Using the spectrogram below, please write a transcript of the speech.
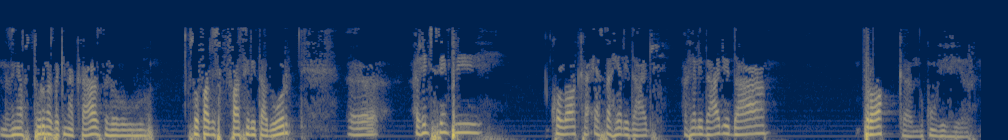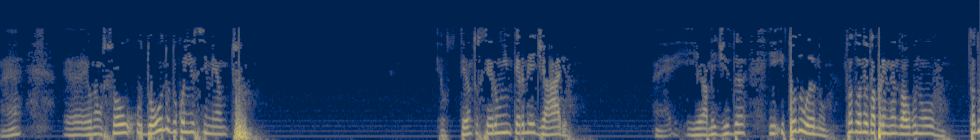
nas minhas turmas aqui na casa, eu sou facilitador, uh, a gente sempre coloca essa realidade, a realidade da troca no conviver. Né? Uh, eu não sou o dono do conhecimento, eu tento ser um intermediário. Né? E à medida, e, e todo ano, todo ano eu estou aprendendo algo novo todo,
